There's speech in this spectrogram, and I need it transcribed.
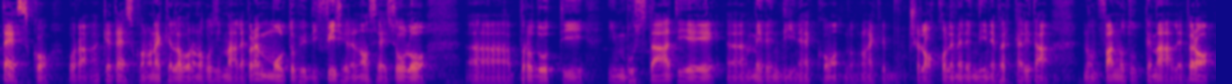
Tesco, ora anche Tesco non è che lavorano così male, però è molto più difficile no? se hai solo uh, prodotti imbustati e uh, merendine. Ecco, non è che ce l'ho con le merendine, per carità, non fanno tutte male, però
